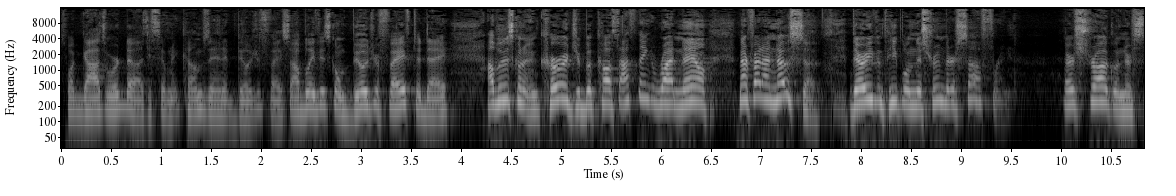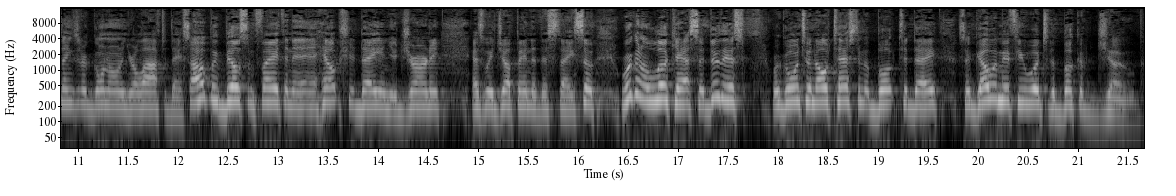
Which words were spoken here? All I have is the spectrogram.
That's what God's word does. He said when it comes in, it builds your faith. So I believe it's going to build your faith today. I believe it's going to encourage you because I think right now, matter of fact, I know so. There are even people in this room that are suffering. They're struggling. There's things that are going on in your life today. So I hope we build some faith and it helps your day and your journey as we jump into this thing. So we're going to look at, so do this. We're going to an Old Testament book today. So go with me, if you would, to the book of Job.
